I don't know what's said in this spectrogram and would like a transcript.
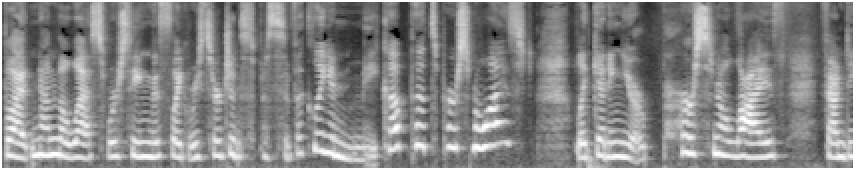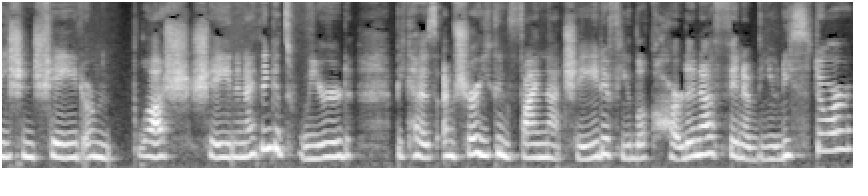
But nonetheless, we're seeing this like resurgence specifically in makeup that's personalized, like getting your personalized foundation shade or blush shade. And I think it's weird because I'm sure you can find that shade if you look hard enough in a beauty store.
